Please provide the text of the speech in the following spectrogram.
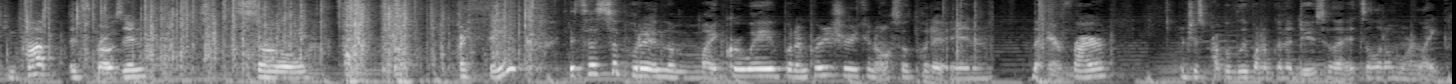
kimbap. It's frozen so I think it says to put it in the microwave, but I'm pretty sure you can also put it in the air fryer, which is probably what I'm gonna do so that it's a little more like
